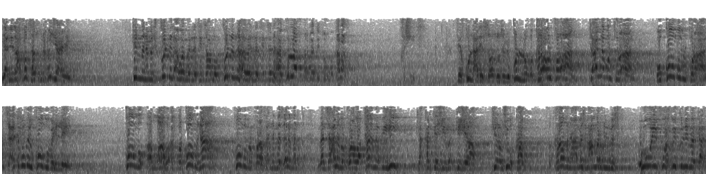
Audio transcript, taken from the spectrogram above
يعني إذا أحفظها تكون حجة علي. كما نمج كل الأوامر التي تأمر كل النهاية التي تنهى كل الأخبار التي تخبر خلاص. خشيت. فيقول عليه الصلاة والسلام يقول له اقرأوا القرآن. تعلموا القرآن. وقوموا بالقرآن. تعلموا به قوموا به الليل. قوموا. الله أكبر. قوموا. نعم. قوموا بالقرآن فإن مثلا من, من تعلم القرآن وقام به قال كجراب جراب شو؟ قرب القراب نعم معمر بالمسك. وهو يفوح في كل مكان.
